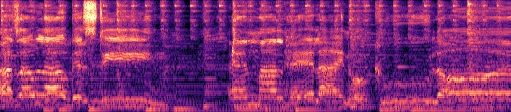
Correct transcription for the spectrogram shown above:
Kvazaŭ laŭ destin en malhelajn okulojn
